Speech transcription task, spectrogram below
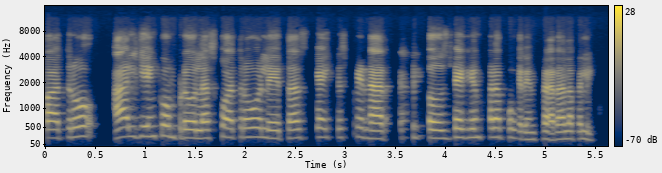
cuatro, alguien compró las cuatro boletas que hay que esperar a que todos lleguen para poder entrar a la película.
